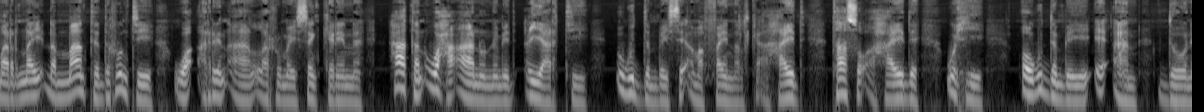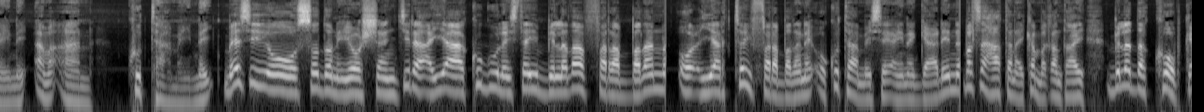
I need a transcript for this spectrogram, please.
marnay dhammaanteed runtii waa arrin aan la rumaysan karin. Haatan waxa aanu nimid ciyaartii ugu dambaysay ama faynalka ahayd taasoo ahayd wixii ugu dambeeyey ee aan doonaynay ama aan ku taamaynay messi oo soddon iyo shan jira ayaa ku guulaystay bilada fara badan oo ciyaartooy fara badane oo ku taamaysay ayna gaadhin balse haatan ay ka maqan tahay biladda koobka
